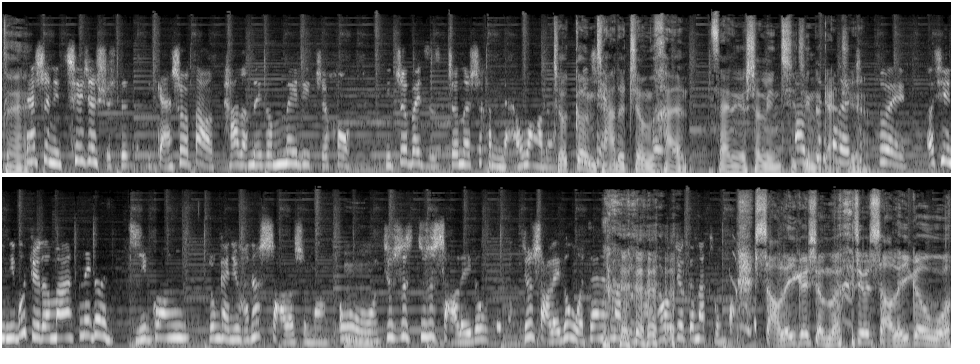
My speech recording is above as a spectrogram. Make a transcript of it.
对。但是你切切实实的你感受到它的那个魅力之后，你这辈子真的是很难忘的，就更加的震撼，在那个身临其境的感觉。对，而且你不觉得吗？那个极光总感觉好像少了什么哦，就是就是少了一个我，就少了一个我站在那里，然后就跟他同房。少了一个什么？就少了一个我。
